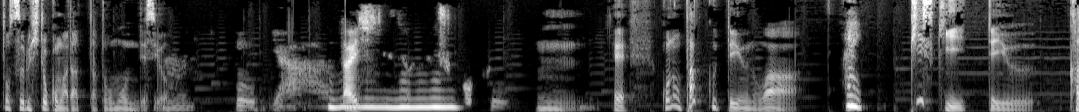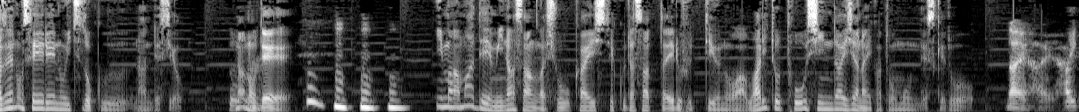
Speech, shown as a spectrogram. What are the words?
とする一コマだったと思うんですよ。うんうん。いやうんー、大事ですよね。すごく。うん。で、このパックっていうのは、はい。ピスキーっていう風の精霊の一族なんですよ。なので、うんうんうんうん今まで皆さんが紹介してくださったエルフっていうのは割と等身大じゃないかと思うんですけど、はいはいはい。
